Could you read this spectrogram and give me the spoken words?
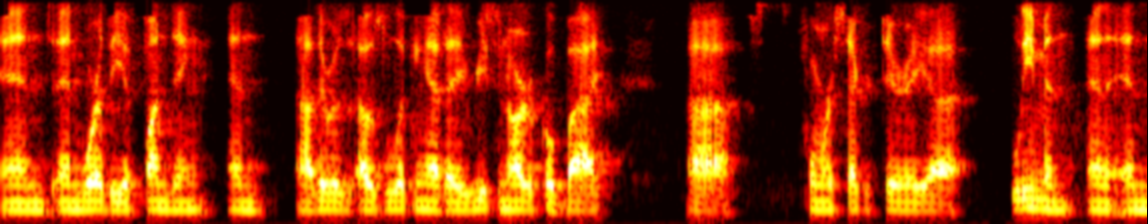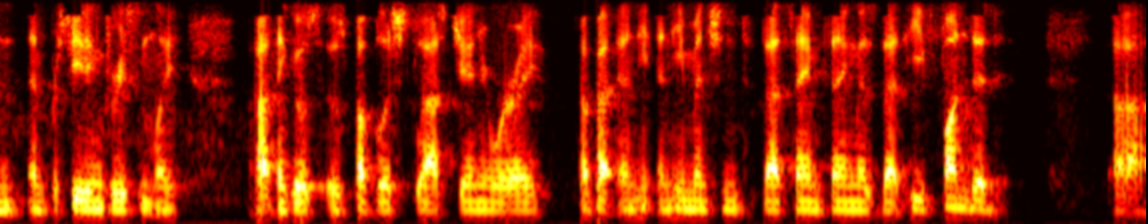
and and worthy of funding. And uh, there was I was looking at a recent article by uh, former Secretary uh, Lehman and, and and proceedings recently. I think it was it was published last January about and he and he mentioned that same thing as that he funded uh,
